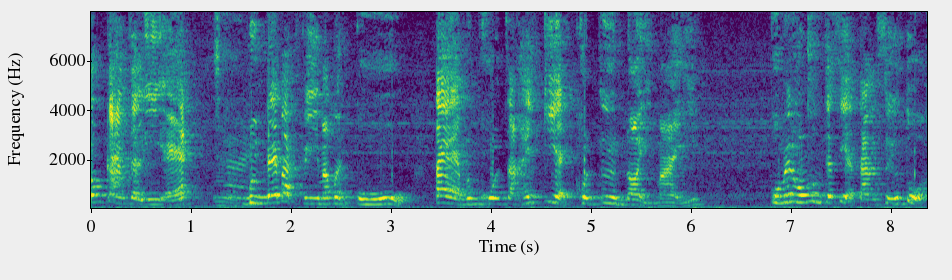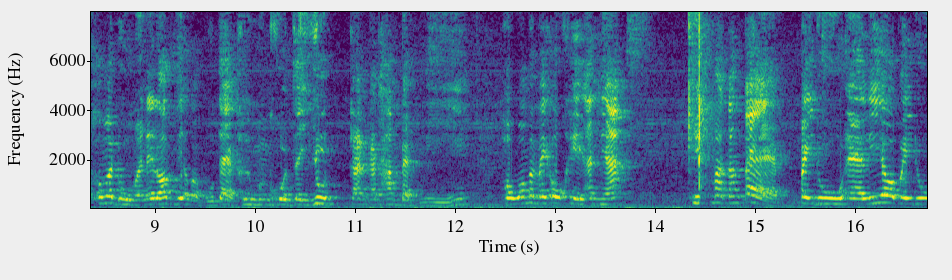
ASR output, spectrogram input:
ต้องการจะรีแอค ใช่ มึงได้บัตรฟรีมาเหมือนกู แต่มึงควรจะให้เกียรติคนอื่นหน่อยไหม กูไม่รู้ว่ามึงจะเสียตังค์ซื้อตั๋วเข้ามาดูไหมาในรอบเดียวกับกูแต่คือมึงควรจะหยุดการกระทำแบบนี้ เพราะว่ามันไม่โอเคอันเนี้ย คิดมาตั้งแต่ไปดูแอเรียลไปดู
